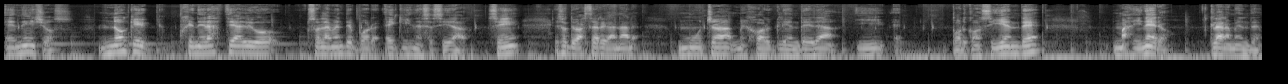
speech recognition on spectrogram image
en ellos, no que generaste algo solamente por X necesidad, ¿sí? Eso te va a hacer ganar mucha mejor clientela y eh, por consiguiente, más dinero, claramente.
